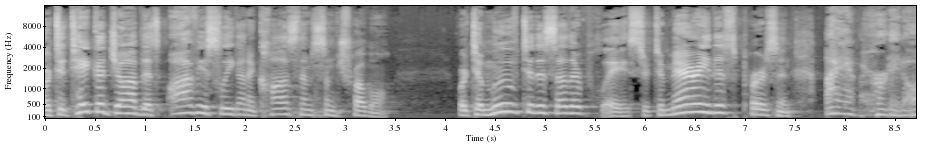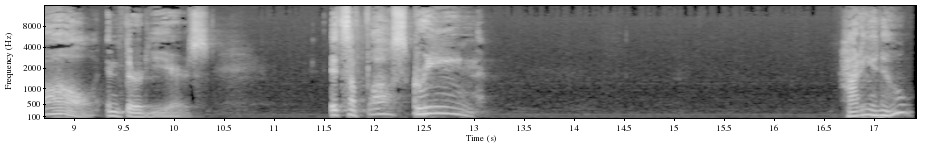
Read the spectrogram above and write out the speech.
or to take a job that's obviously going to cause them some trouble or to move to this other place or to marry this person. I have heard it all in 30 years. It's a false green. How do you know?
